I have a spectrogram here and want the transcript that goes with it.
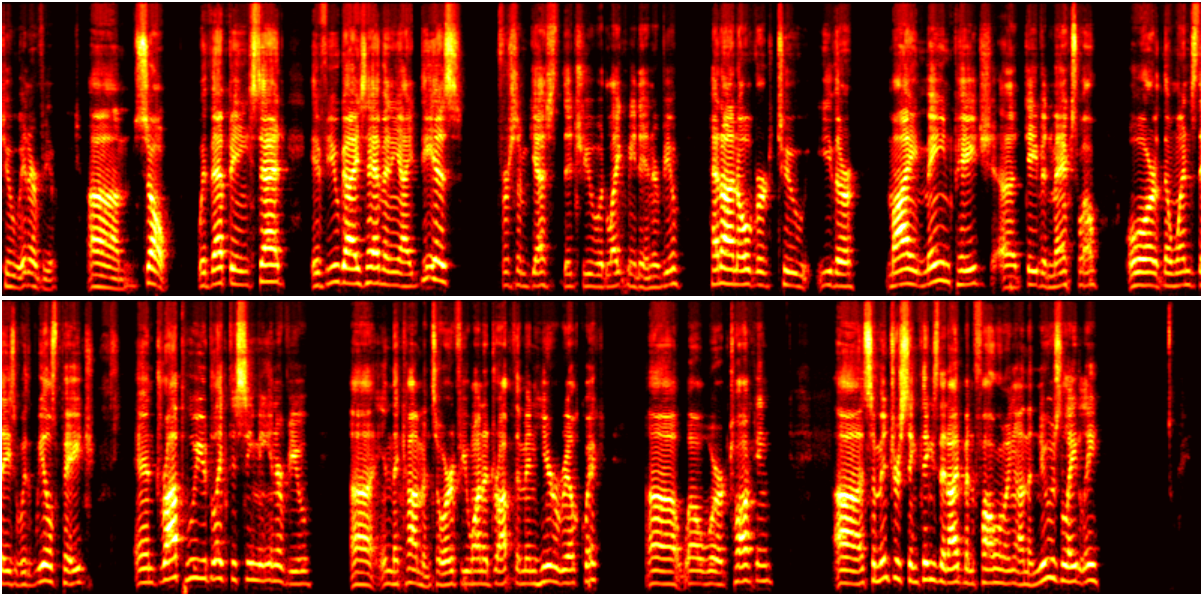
to interview. Um, so, with that being said, if you guys have any ideas for some guests that you would like me to interview, head on over to either my main page, uh, David Maxwell, or the Wednesdays with Wheels page, and drop who you'd like to see me interview uh, in the comments, or if you want to drop them in here real quick uh, while we're talking. Uh, some interesting things that I've been following on the news lately,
